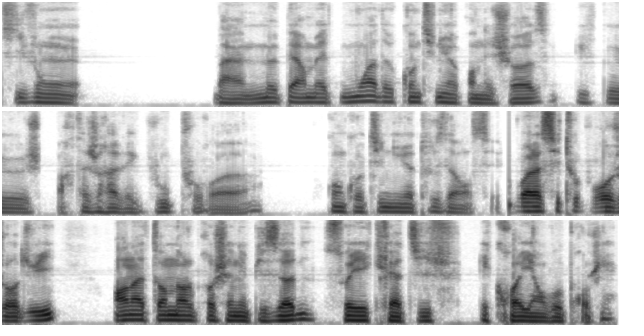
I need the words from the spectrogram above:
qui vont bah, me permettre, moi, de continuer à apprendre des choses et que je partagerai avec vous pour euh, qu'on continue à tous avancer. Voilà, c'est tout pour aujourd'hui. En attendant le prochain épisode, soyez créatifs et croyez en vos projets.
